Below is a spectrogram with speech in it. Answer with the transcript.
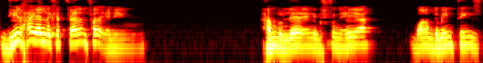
دي الحاجة اللي كانت فعلا فرق. يعني الحمد لله يعني بشوف إن هي one of the main things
